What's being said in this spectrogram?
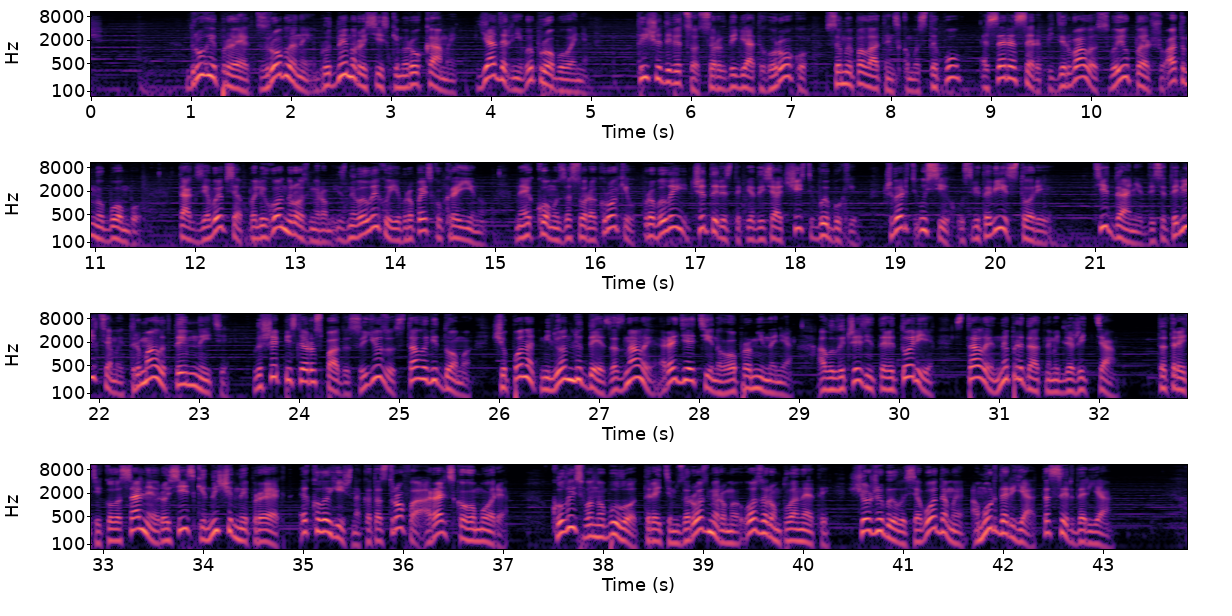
Другий проект зроблений брудними російськими руками ядерні випробування. 1949 року в Семипалатинському степу СРСР підірвало свою першу атомну бомбу. Так з'явився полігон розміром із невелику європейську країну, на якому за 40 років провели 456 вибухів, чверть усіх у світовій історії. Ці дані десятиліттями тримали в таємниці. Лише після розпаду Союзу стало відомо, що понад мільйон людей зазнали радіаційного опромінення, а величезні території стали непридатними для життя. Та третій колосальний російський нищівний проект екологічна катастрофа Аральського моря. Колись воно було третім за розмірами озером планети, що живилося водами Амур-Дар'я та Сир-Дар'я.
